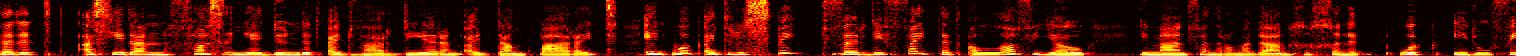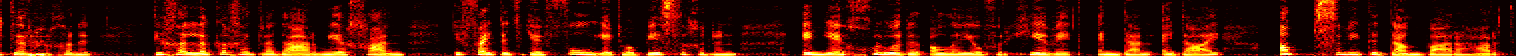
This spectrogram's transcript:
dat dit as jy dan vas en jy doen dit uit waardering, uit dankbaarheid en ook uit respek vir die feit dat Allah vir jou die maand van Ramadan gegee het, ook Eid al-Fitr gegee het, die gelukigheid wat daarmee gaan, die feit dat jy voel jy het jou beste gedoen en jy glo dat Allah jou vergewe het en dan uit daai absolute dankbare hart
